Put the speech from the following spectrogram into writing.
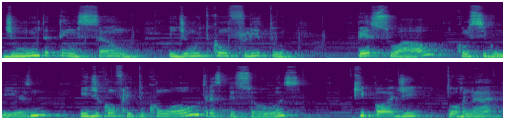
de muita tensão e de muito conflito pessoal consigo mesmo e de conflito com outras pessoas que pode tornar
